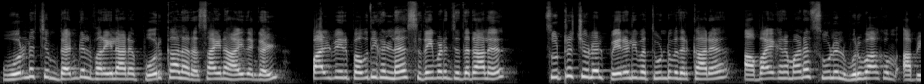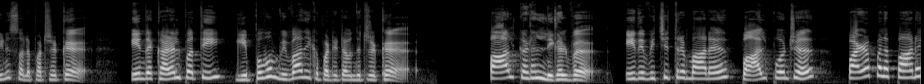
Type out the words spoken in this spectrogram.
ஒரு லட்சம் டன்கள் வரையிலான போர்க்கால ரசாயன ஆயுதங்கள் பல்வேறு பகுதிகளில் சிதைவடைஞ்சதுனால சுற்றுச்சூழல் பேரழிவை தூண்டுவதற்கான அபாயகரமான சூழல் உருவாகும் அப்படின்னு சொல்லப்பட்டிருக்கு. இந்த கடல் பத்தி இப்பவும் விவாதிக்கப்பட்டுட்டு வந்துட்டு இருக்கு பால்கடல் நிகழ்வு. இது விசித்திரமான பால் போன்ற பளபளப்பான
